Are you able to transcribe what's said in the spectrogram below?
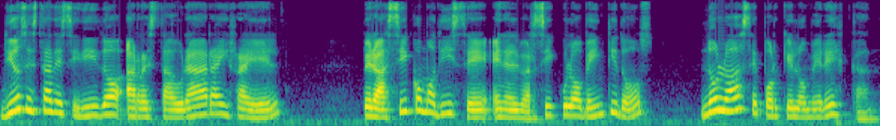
Dios está decidido a restaurar a Israel, pero así como dice en el versículo 22, no lo hace porque lo merezcan,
